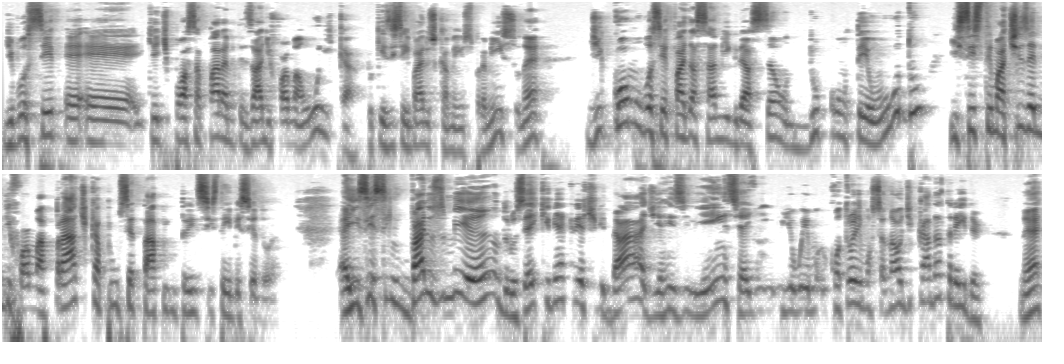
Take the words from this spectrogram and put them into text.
de você é, é, que a gente possa parametrizar de forma única, porque existem vários caminhos para isso, né? De como você faz essa migração do conteúdo e sistematiza ele de forma prática para um setup um trade system vencedor. Aí existem vários meandros, é aí que vem a criatividade, a resiliência e, e o controle emocional de cada trader, né?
